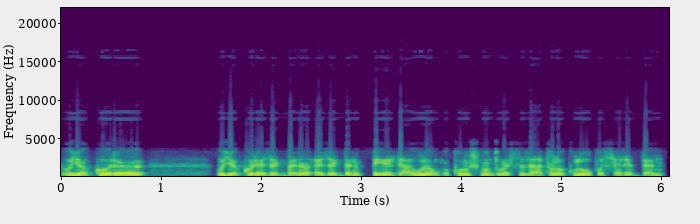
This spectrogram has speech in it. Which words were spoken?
hogy akkor hogy akkor ezekben, a, ezekben például, akkor most mondom ezt az átalakuló opa szerepben,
